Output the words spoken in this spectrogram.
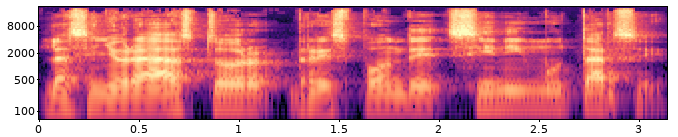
La señora Astor responde sin inmutarse.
